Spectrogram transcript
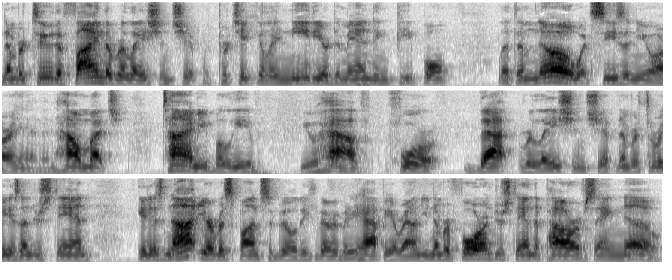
Number two, define the relationship with particularly needy or demanding people. Let them know what season you are in and how much time you believe you have for that relationship. Number three is understand it is not your responsibility to keep everybody happy around you. Number four, understand the power of saying no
